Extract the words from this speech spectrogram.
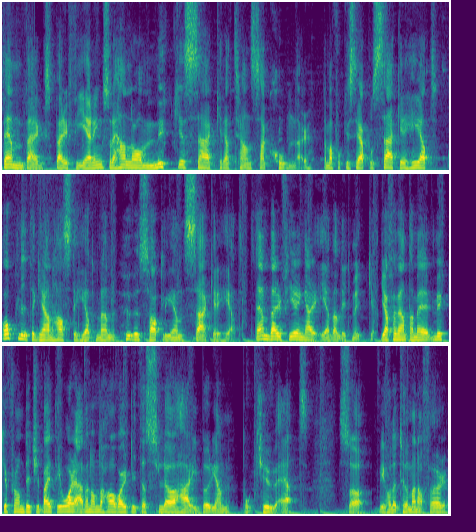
femvägsverifiering så det handlar om mycket säkra transaktioner där man fokuserar på säkerhet och lite grann hastighet men huvudsakligen säkerhet. Fem verifieringar är väldigt mycket. Jag förväntar mig mycket från Digibyte i år även om det har varit lite slö här i början på Q1. Så vi håller tummarna för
